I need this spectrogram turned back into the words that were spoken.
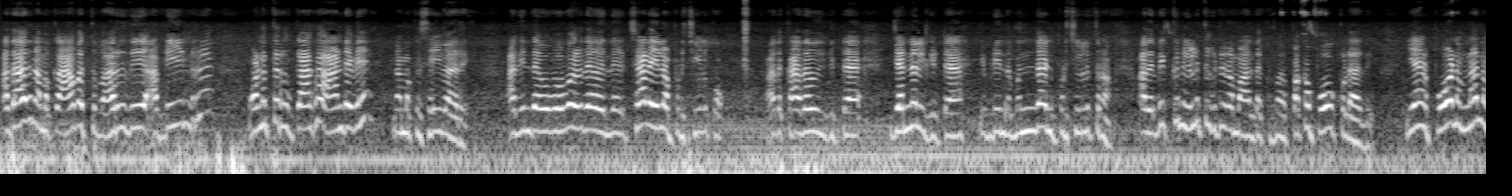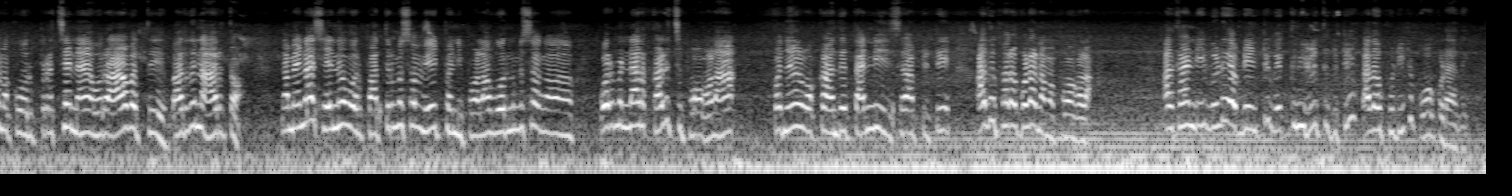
அதாவது நமக்கு ஆபத்து வருது அப்படின்ற உணர்த்துறதுக்காக ஆண்டவே நமக்கு செய்வார். அது இந்த ஒவ்வொரு இந்த சேலையெல்லாம் பிடிச்சி இழுக்கும். அது கதவு கிட்ட ஜன்னல் கிட்ட இப்படி இந்த முந்தாணி பிடிச்சி இழுத்துறோம் அதை விற்குன்னு இழுத்துக்கிட்டு நம்ம அந்த ப- பக்கம் போகக்கூடாது. ஏன் போனோம்னா நமக்கு ஒரு பிரச்சனை ஒரு ஆபத்து வருதுன்னு அர்த்தம். நம்ம என்ன செய்யணும்? ஒரு பத்து நிமிஷம் வெயிட் பண்ணி போகலாம். ஒரு நிமிஷம் ஒரு மணி நேரம் கழித்து போகலாம். கொஞ்ச நேரம் உட்காந்து தண்ணி சாப்பிட்டுட்டு அது பிறகு கூட நம்ம போகலாம். அதுக்காண்டி விடு அப்படின்ட்டு வெக்குன்னு இழுத்துக்கிட்டு கதவை கூட்டிகிட்டு போகக்கூடாது.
